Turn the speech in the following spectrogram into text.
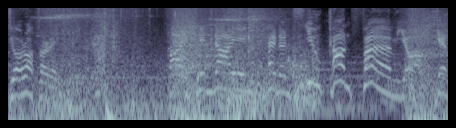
accept your offering. By denying penance, you confirm your guilt!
